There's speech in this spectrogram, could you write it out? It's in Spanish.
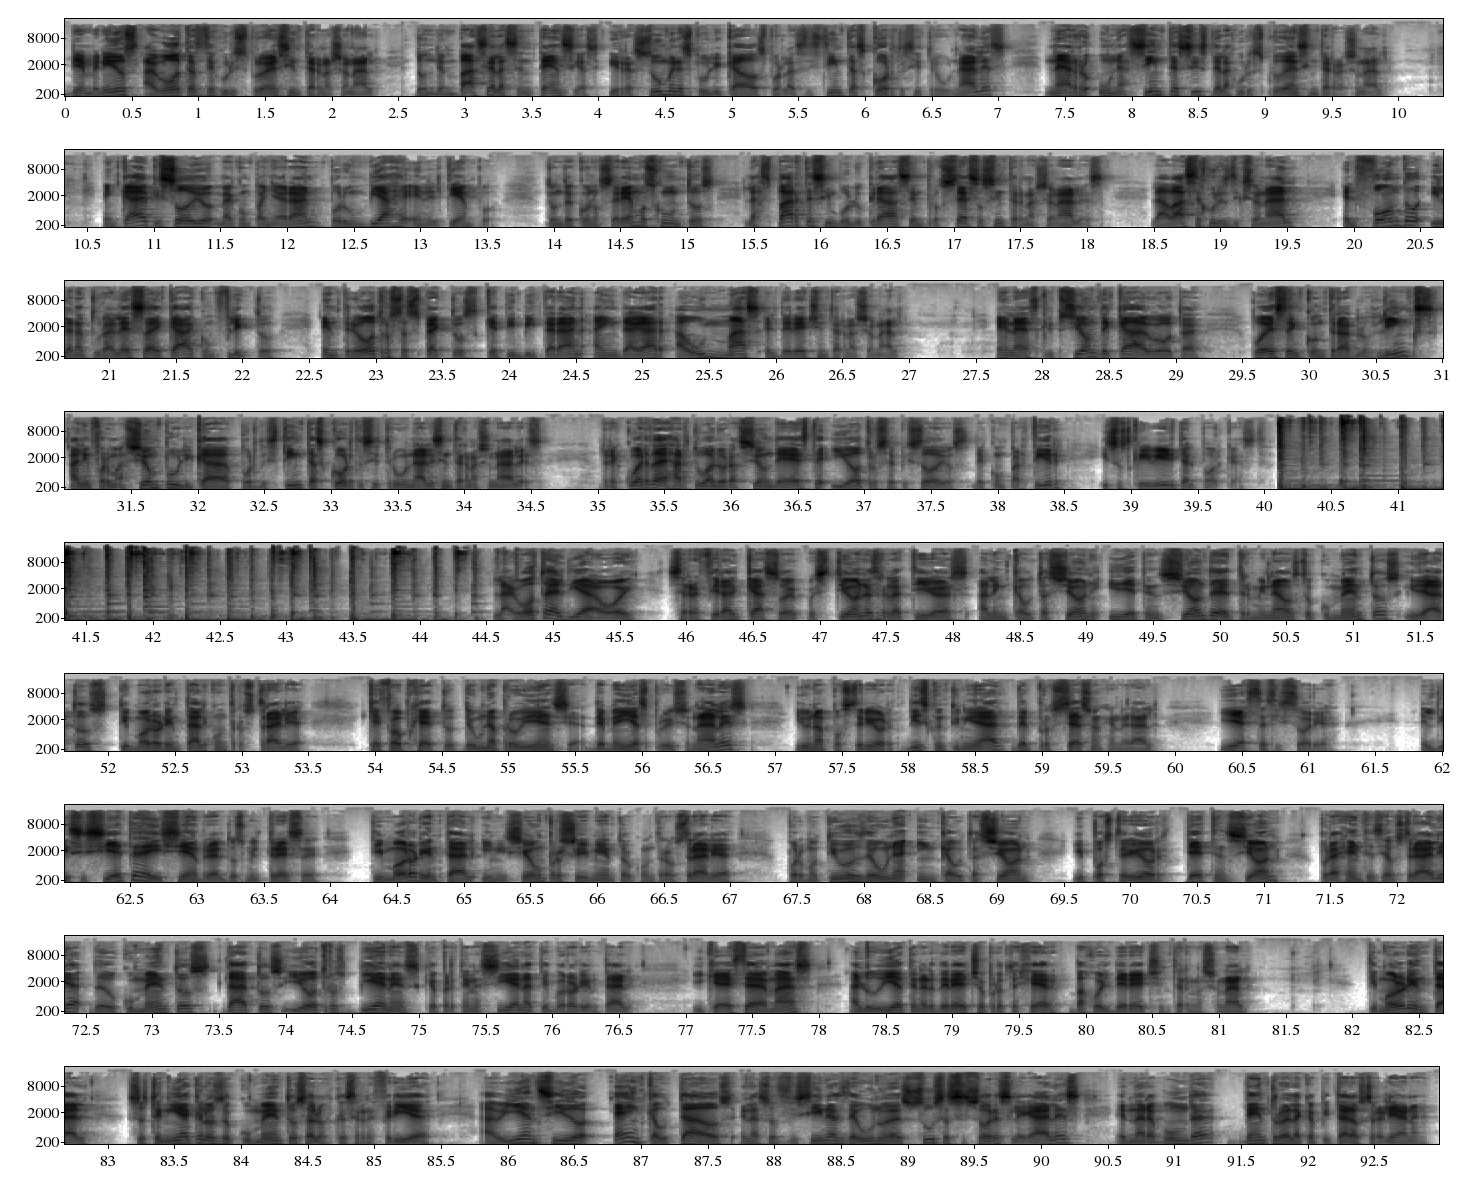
Bienvenidos a Gotas de Jurisprudencia Internacional, donde en base a las sentencias y resúmenes publicados por las distintas cortes y tribunales, narro una síntesis de la jurisprudencia internacional. En cada episodio me acompañarán por un viaje en el tiempo, donde conoceremos juntos las partes involucradas en procesos internacionales, la base jurisdiccional, el fondo y la naturaleza de cada conflicto, entre otros aspectos que te invitarán a indagar aún más el derecho internacional. En la descripción de cada gota puedes encontrar los links a la información publicada por distintas cortes y tribunales internacionales. Recuerda dejar tu valoración de este y otros episodios, de compartir y suscribirte al podcast. La gota del día de hoy se refiere al caso de cuestiones relativas a la incautación y detención de determinados documentos y datos Timor Oriental contra Australia, que fue objeto de una providencia de medidas provisionales y una posterior discontinuidad del proceso en general. Y esta es la historia. El 17 de diciembre del 2013, Timor Oriental inició un procedimiento contra Australia por motivos de una incautación y posterior detención por agentes de Australia de documentos, datos y otros bienes que pertenecían a Timor Oriental y que éste además aludía a tener derecho a proteger bajo el derecho internacional. Timor Oriental sostenía que los documentos a los que se refería habían sido incautados en las oficinas de uno de sus asesores legales en Narabunda, dentro de la capital australiana,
